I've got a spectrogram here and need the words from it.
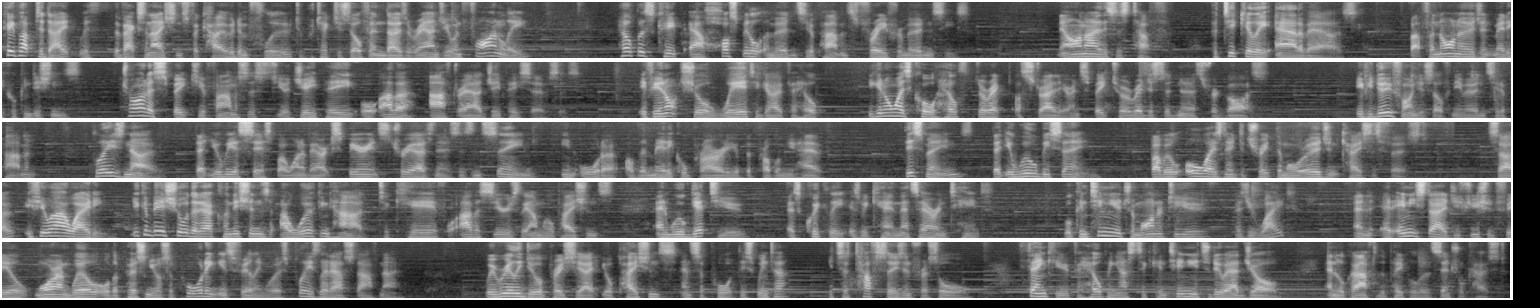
Keep up to date with the vaccinations for COVID and flu to protect yourself and those around you. And finally, help us keep our hospital emergency departments free for emergencies. Now, I know this is tough, particularly out of hours, but for non-urgent medical conditions, try to speak to your pharmacist, your GP or other after-hour GP services. If you're not sure where to go for help, you can always call Health Direct Australia and speak to a registered nurse for advice. If you do find yourself in the emergency department, please know that you'll be assessed by one of our experienced triage nurses and seen in order of the medical priority of the problem you have. This means that you will be seen, but we'll always need to treat the more urgent cases first. So, if you are waiting, you can be assured that our clinicians are working hard to care for other seriously unwell patients and we'll get to you as quickly as we can. That's our intent. We'll continue to monitor you as you wait, and at any stage, if you should feel more unwell or the person you're supporting is feeling worse, please let our staff know. We really do appreciate your patience and support this winter. It's a tough season for us all. Thank you for helping us to continue to do our job and look after the people of the Central Coast.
